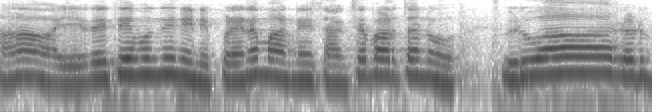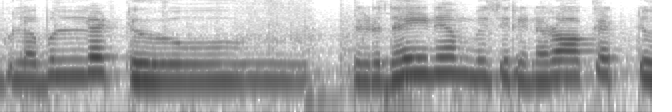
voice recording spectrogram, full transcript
ఆ, ఏదైతే ఏముంది నేను ఎప్పుడైనా మా అన్నయ్య సాంగ్సే పాడతాను. విడువారడుగుల బుల్లెట్టు విడు ధైర్యం విసిరిన రాకెట్టు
